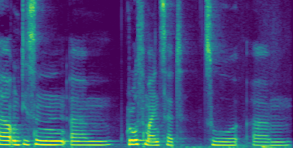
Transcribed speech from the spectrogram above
äh, und diesen ähm, Growth Mindset zu ähm,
